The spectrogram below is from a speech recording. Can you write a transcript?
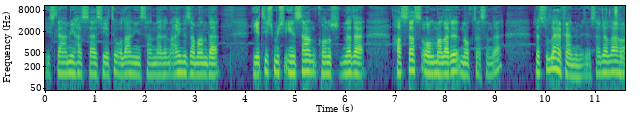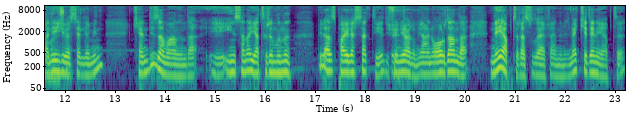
İslami hassasiyeti olan insanların aynı zamanda yetişmiş insan konusunda da hassas olmaları noktasında Resulullah Efendimizin sallallahu, aleyhi ve sellemin kendi zamanında e, insana yatırımını biraz paylaşsak diye düşünüyorum. Yani oradan da ne yaptı Resulullah Efendimiz? Mekke'de ne yaptı?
